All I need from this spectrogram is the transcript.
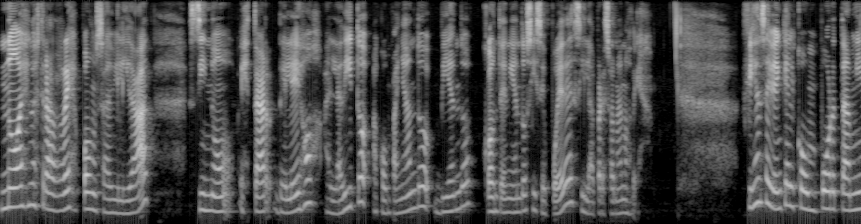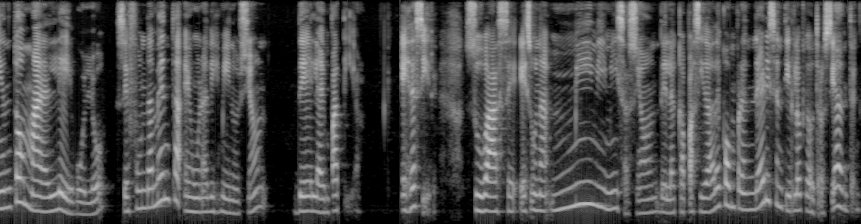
No es nuestra responsabilidad, sino estar de lejos, al ladito, acompañando, viendo, conteniendo si se puede, si la persona nos deja. Fíjense bien que el comportamiento malévolo se fundamenta en una disminución de la empatía. Es decir, su base es una minimización de la capacidad de comprender y sentir lo que otros sienten.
